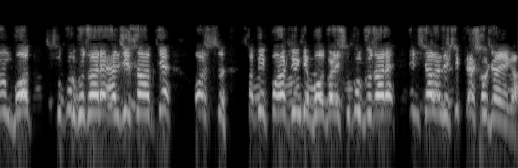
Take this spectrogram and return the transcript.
हम बहुत शुक्र गुजार है एल जी साहब के और सभी पार्टियों के बहुत बड़े शुक्र गुजार है। इनशाला लिस्ट क्रैश हो जाएगा।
